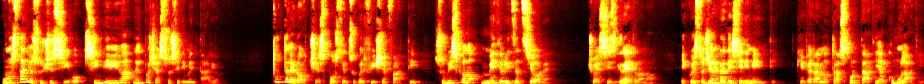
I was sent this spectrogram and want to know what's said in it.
Uno stadio successivo si individua nel processo sedimentario. Tutte le rocce esposte in superficie, infatti, subiscono meteorizzazione, cioè si sgretolano, e questo genera dei sedimenti che verranno trasportati e accumulati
